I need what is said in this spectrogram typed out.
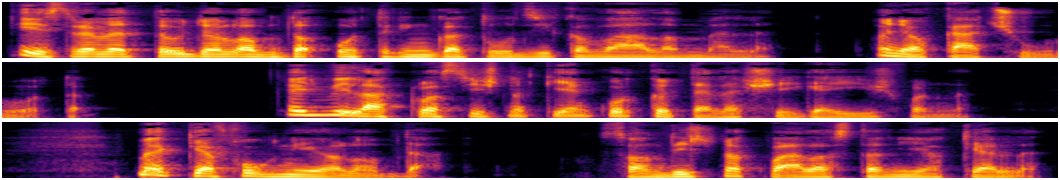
Észrevette, hogy a labda ott ringatódzik a vállam mellett. A nyakát súrolta. Egy világklasszisnak ilyenkor kötelességei is vannak. Meg kell fogni a labdát. Szandicsnak választania kellett.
